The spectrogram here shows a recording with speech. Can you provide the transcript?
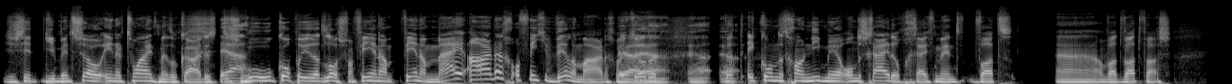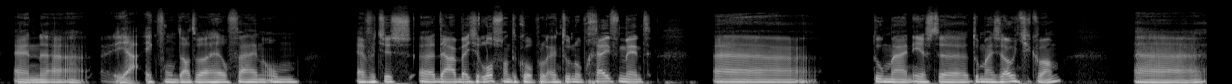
Je, zit, je bent zo intertwined met elkaar. Dus, ja. dus hoe, hoe, koppel je dat los? Van, vind, je nou, vind je nou mij aardig of vind je Willem aardig? Weet ja, je wel? Dat, dat, ik kon het gewoon niet meer onderscheiden op een gegeven moment wat uh, wat, wat was. En uh, ja, ik vond dat wel heel fijn om eventjes uh, daar een beetje los van te koppelen. En toen op een gegeven moment, uh, toen mijn eerste, toen mijn zoontje kwam, uh,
